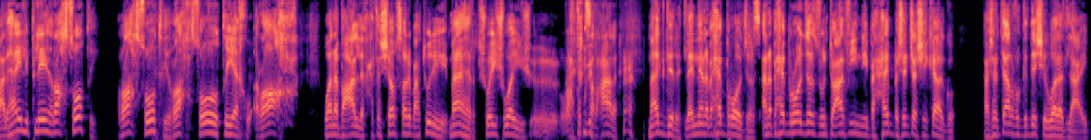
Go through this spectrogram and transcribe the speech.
وعلى هاي ال play راح صوتي راح صوتي راح صوتي يا أخو راح. وأنا بعلق. حتى الشباب صاروا يبعثوا لي ماهر شوي شوي راح تكسر حالك. ما قدرت لأني أنا بحب روجرز. أنا بحب روجرز وأنتم عارفين إني بحب أشجع شيكاغو. عشان تعرفوا قديش الولد لعيب.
